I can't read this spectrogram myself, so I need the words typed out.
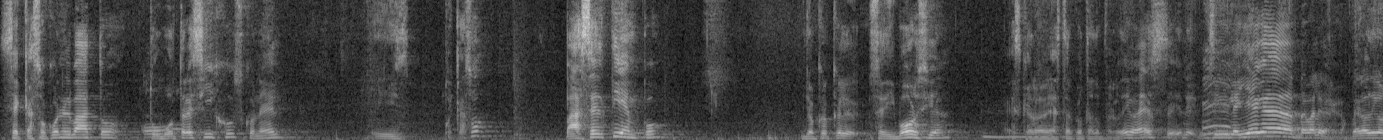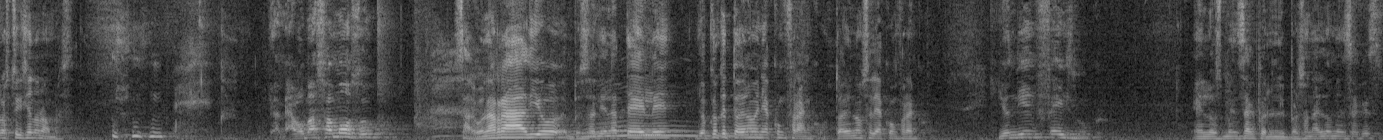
Se casó con el vato, tuvo tres hijos con él y se casó. Pasa el tiempo, yo creo que se divorcia. Es que lo debería estar contando, pero digo, es- si le llega, me vale verga. Pero digo, no estoy diciendo nombres. Yo me hago más famoso, salgo en la radio, empiezo a salir en la tele. Yo creo que todavía no venía con Franco, todavía no salía con Franco. Y un día en Facebook, en los mensajes, pero en el personal de los mensajes,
